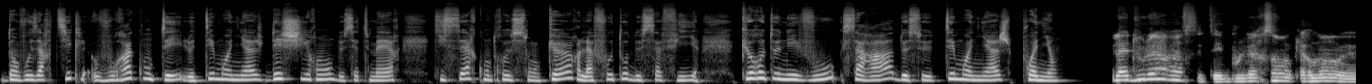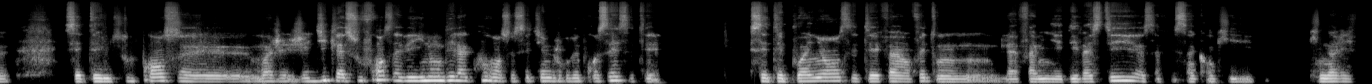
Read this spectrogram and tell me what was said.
dans vos articles, vous racontez le témoignage déchirant de cette mère qui serre contre son cœur la photo de sa fille. Que retenez-vous, Sarah, de ce témoignage poignant? La douleur, hein, c'était bouleversant, clairement. Euh, c'était une souffrance. Euh, moi, j'ai dit que la souffrance avait inondé la cour en ce septième jour de procès. C'était, c'était poignant. C'était, en fait, la famille est dévastée. Ça fait cinq ans qu'ils, n'arrivent,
